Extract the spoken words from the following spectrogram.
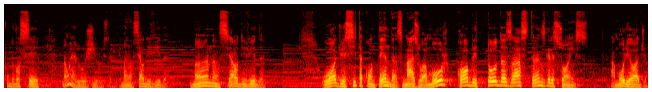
quando você. Não é elogio, isso é manancial de vida. Manancial de vida. O ódio excita contendas, mas o amor cobre todas as transgressões. Amor e ódio.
